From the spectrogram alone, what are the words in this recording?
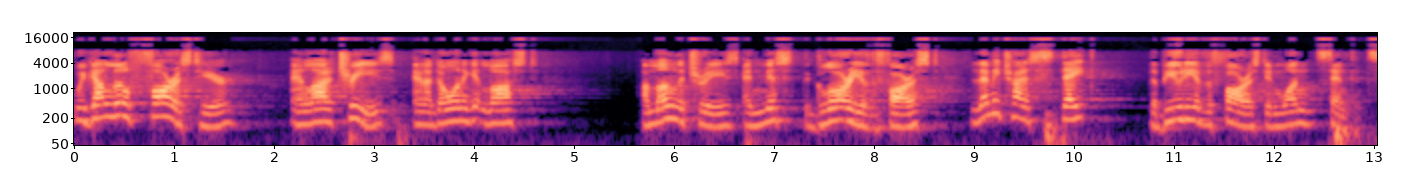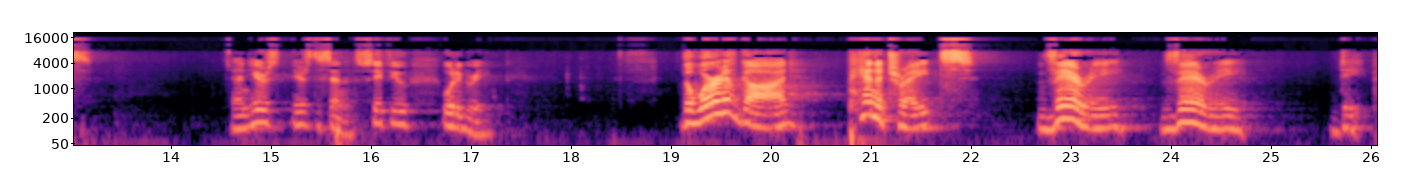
We've got a little forest here and a lot of trees, and I don't want to get lost among the trees and miss the glory of the forest. Let me try to state the beauty of the forest in one sentence. And here's, here's the sentence. See if you would agree. The Word of God penetrates very, very deep.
